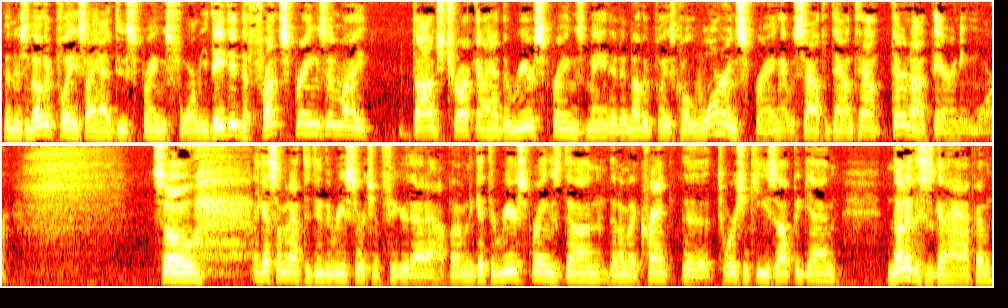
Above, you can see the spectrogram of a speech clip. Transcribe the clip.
Then there's another place I had do springs for me. They did the front springs in my Dodge truck, and I had the rear springs made at another place called Warren Spring that was south of downtown. They're not there anymore. So I guess I'm going to have to do the research and figure that out. But I'm going to get the rear springs done. Then I'm going to crank the torsion keys up again. None of this is going to happen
